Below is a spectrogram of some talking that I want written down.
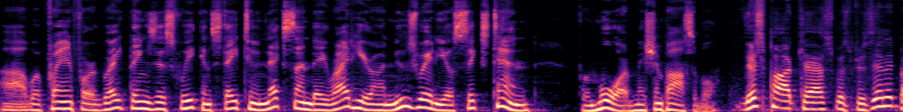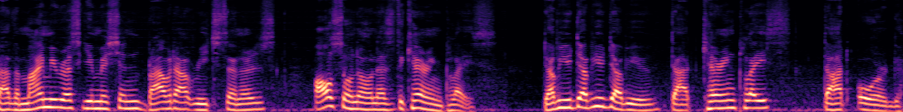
Uh, we're praying for great things this week and stay tuned next Sunday right here on News Radio 610 for more Mission Possible. This podcast was presented by the Miami Rescue Mission Broward Outreach Centers, also known as The Caring Place. www.caringplace.org.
